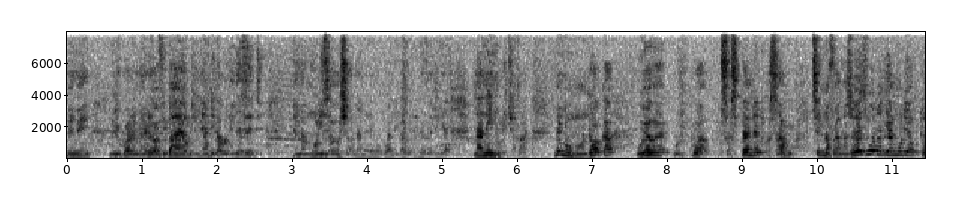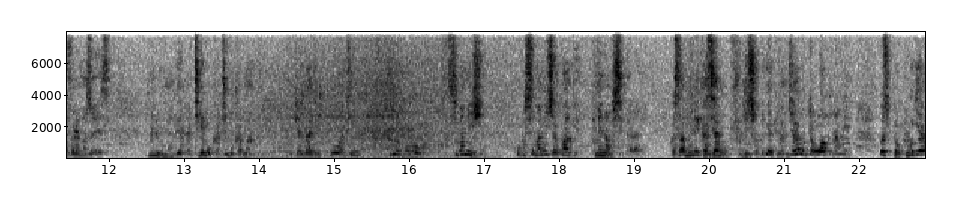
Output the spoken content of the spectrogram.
mimi nilikuwa nimeelewa vibaya, uliniandika kwenye gazeti. Nimemuuliza wewe na mimi nimekuandika kwenye gazeti gani na nini ulichofanya? Mimi umeondoka, wewe ulikuwa suspended kwa sababu sisi tunafanya mazoezi, wewe unajiamulia kutofanya mazoezi. Mimi nimemwambia katibu, katibu kama mtendaji mkuu wa timu simamisha kukusimamisha kwake mimi nahusika nani? Kwa sababu mimi kazi yangu kufundisha. Ukija kiwanjani utawork na mimi, usipokuja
